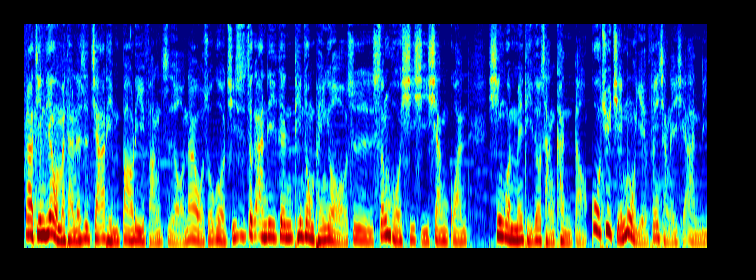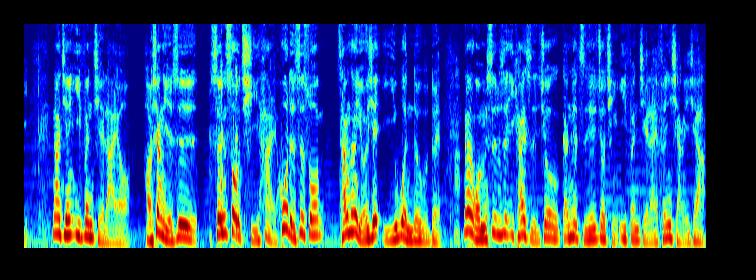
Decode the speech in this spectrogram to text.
那今天我们谈的是家庭暴力防治哦。那我说过，其实这个案例跟听众朋友是生活息息相关，新闻媒体都常看到。过去节目也分享了一些案例。那今天一分姐来哦，好像也是深受其害，或者是说常常有一些疑问，对不对？那我们是不是一开始就干脆直接就请一分姐来分享一下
